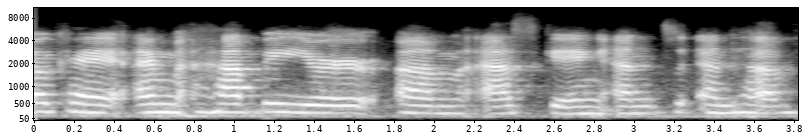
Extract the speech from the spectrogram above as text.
Okay, I'm happy you're um, asking and and have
